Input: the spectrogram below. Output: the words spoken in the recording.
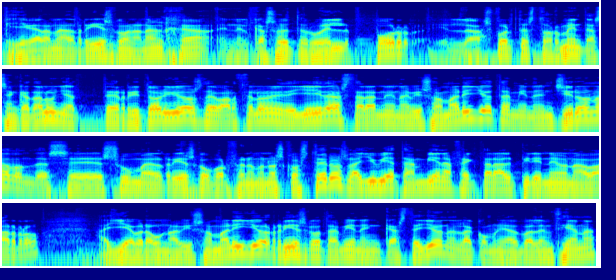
que llegarán al riesgo naranja, en el caso de Teruel, por las fuertes tormentas. En Cataluña, territorios de Barcelona y de Lleida estarán en aviso amarillo, también en Girona, donde se suma el riesgo por fenómenos costeros. La lluvia también afectará al Pirineo Navarro, allí habrá un aviso amarillo. Riesgo también en Castellón, en la Comunidad Valenciana,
